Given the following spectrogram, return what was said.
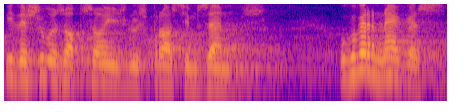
e das suas opções nos próximos anos. O governo nega-se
